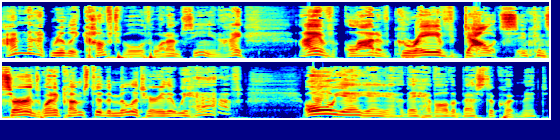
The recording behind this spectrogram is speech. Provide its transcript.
I'm not really comfortable with what I'm seeing. I I have a lot of grave doubts and concerns when it comes to the military that we have. Oh yeah, yeah, yeah, they have all the best equipment.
